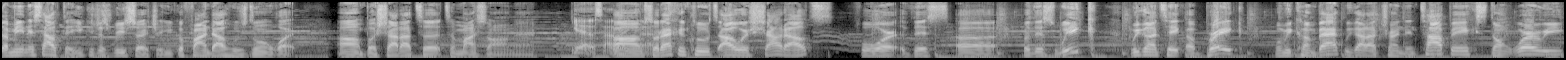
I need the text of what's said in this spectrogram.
I mean, it's out there. You could just research it. You could find out who's doing what. Um, but shout out to, to my song, man. Yes, I like Um, that. so that concludes our shout outs for this uh for this week. We're gonna take a break. When we come back, we got our trending topics. Don't worry.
